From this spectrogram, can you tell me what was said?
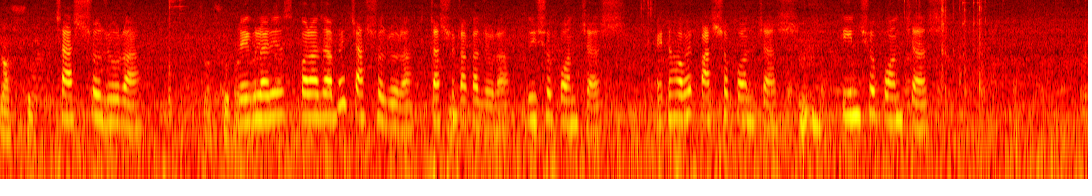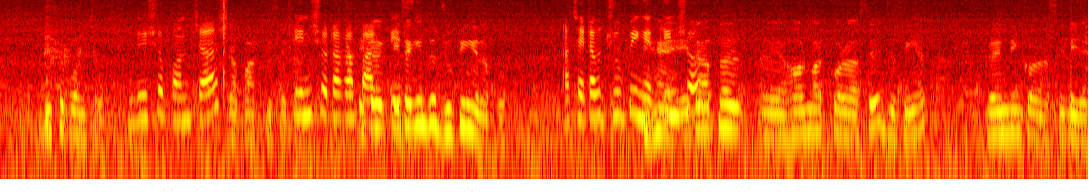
চারশো। চারশো জোড়া। রেগুলার ইউজ করা যাবে চারশো জোড়া। চারশো টাকা জোড়া। দুইশো পঞ্চাশ। এটা হবে পাঁচশো পঞ্চাশ। তিনশো পঞ্চাশ। দুইশো পঞ্চাশ। তিনশো টাকা পার পিস এটা কিন্তু জুপিং এর আপু আচ্ছা এটা জুপিং এর হ্যাঁ তিনশো এটা আপনার হলমার্ক করা আছে জুপিং এর ব্র্যান্ডিং করা আছে এই যে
